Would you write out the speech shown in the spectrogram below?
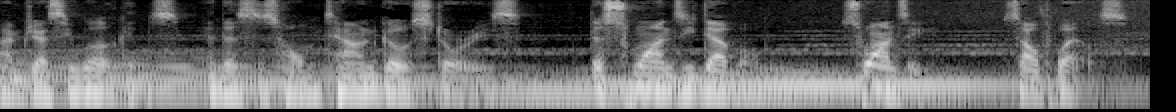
I'm Jesse Wilkins, and this is Hometown Ghost Stories The Swansea Devil, Swansea, South Wales.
